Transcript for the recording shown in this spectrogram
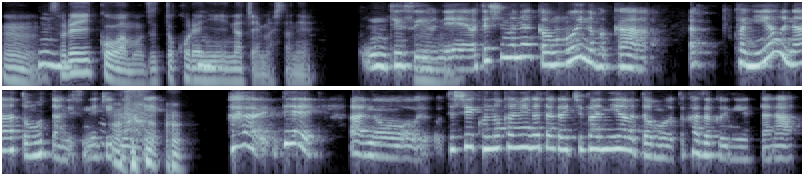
うん、うん、それ以降はもうずっとこれになっちゃいましたね。うん、ですよね。私もなんか思いのほか、あ、これ似合うなと思ったんですね、自分で。はい。で、あの、私この髪型が一番似合うと思うと家族に言ったら、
